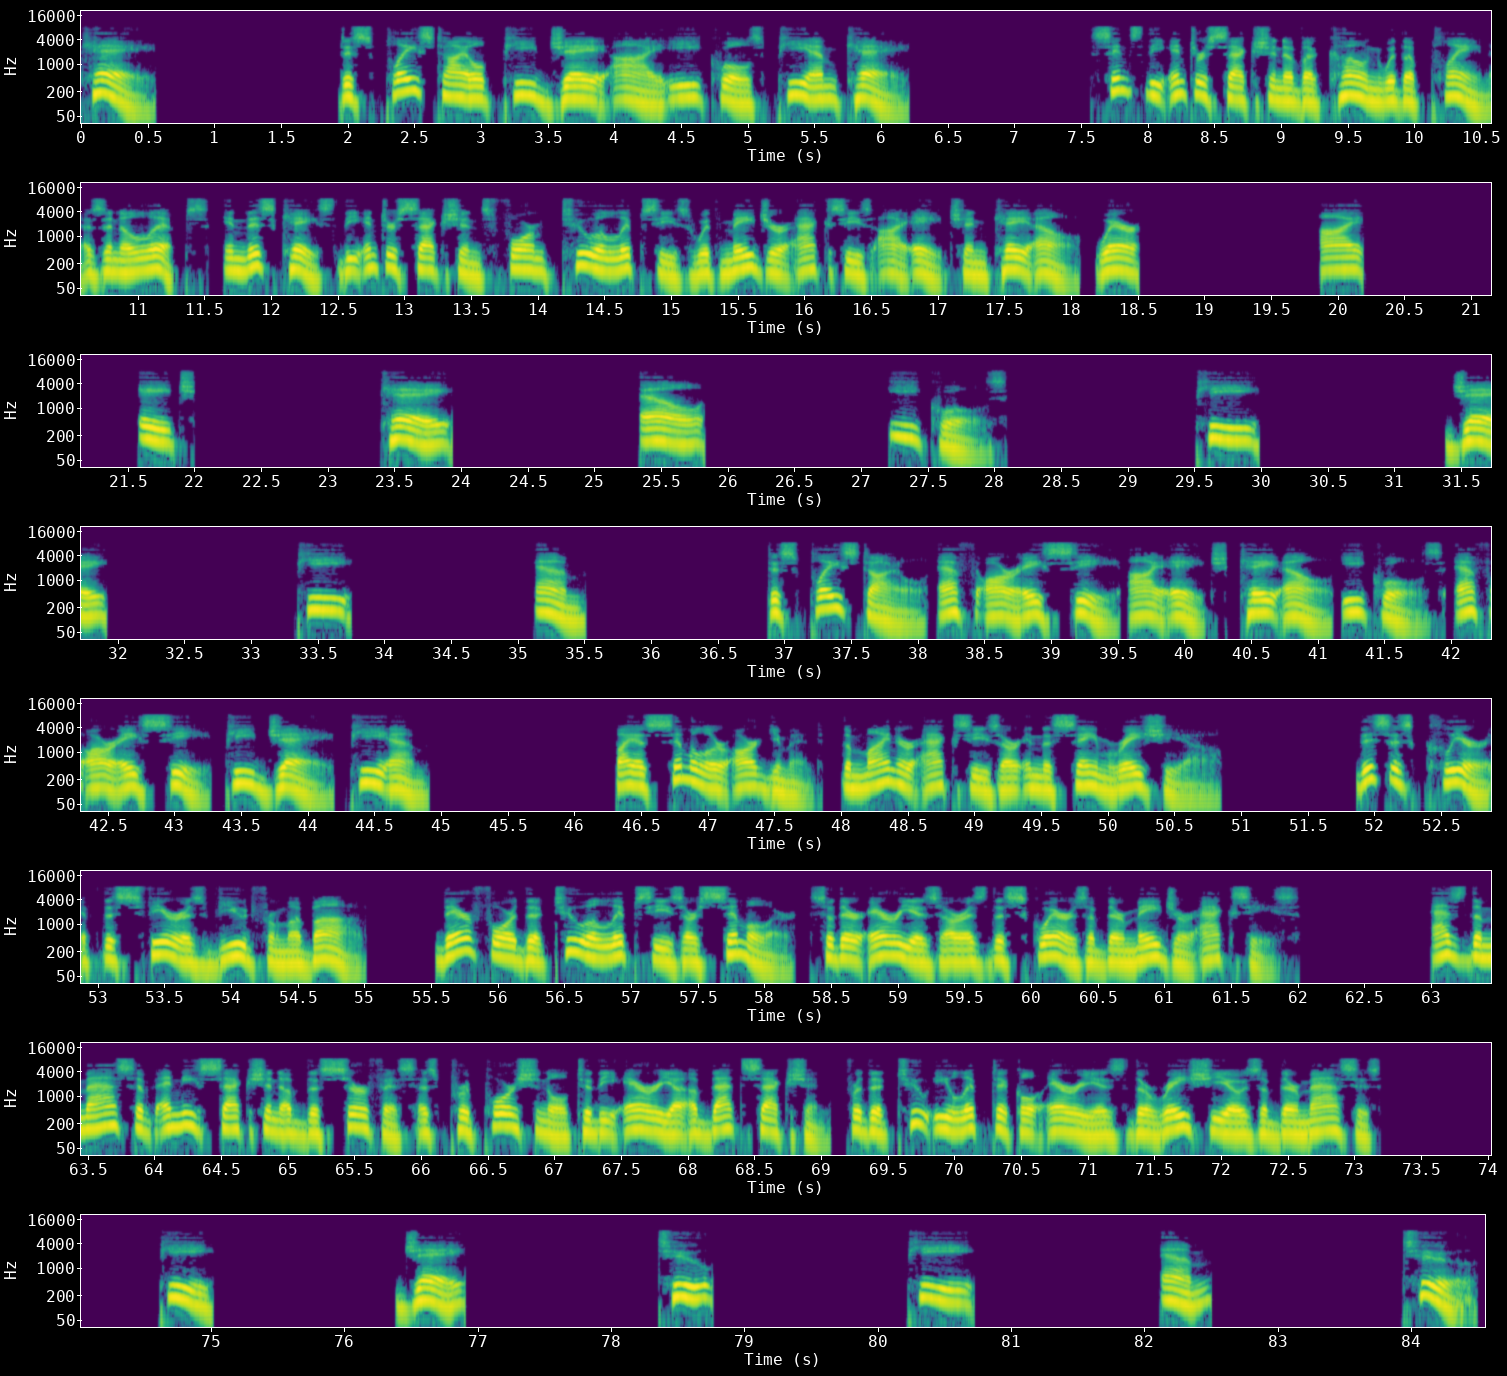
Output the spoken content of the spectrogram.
K display style PJI equals PMK since the intersection of a cone with a plane is an ellipse, in this case the intersections form two ellipses with major axes IH and KL, where I H K L equals P J P M Display style frac IH equals frac PJ PM By a similar argument, the minor axes are in the same ratio. This is clear if the sphere is viewed from above. Therefore the two ellipses are similar, so their areas are as the squares of their major axes. As the mass of any section of the surface is proportional to the area of that section, for the two elliptical areas the ratios of their masses p j 2 p M. two.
